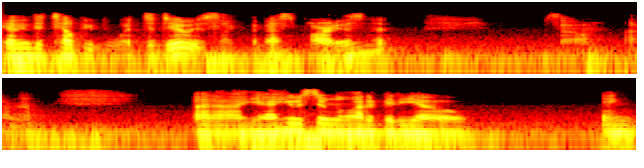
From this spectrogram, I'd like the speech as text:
getting to tell people what to do is like the best part, isn't it? So I don't know, but uh, yeah, he was doing a lot of video thing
